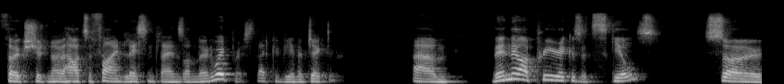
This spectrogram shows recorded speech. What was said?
folks should know how to find lesson plans on Learn WordPress. That could be an objective. Um, then there are prerequisite skills. So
